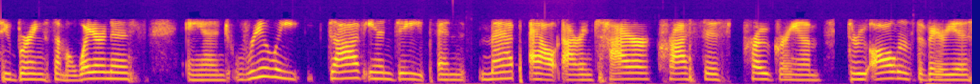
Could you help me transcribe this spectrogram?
to bring some awareness and really dive in deep and map out our entire crisis program through all of the various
